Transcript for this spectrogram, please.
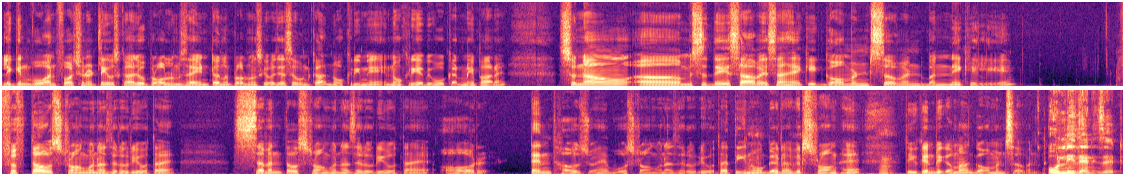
लेकिन वो अनफॉर्चुनेटली उसका जो प्रॉब्लम्स है इंटरनल प्रॉब्लम्स की वजह से उनका नौकरी में, नौकरी अभी वो कर नहीं पा रहे हैं। सो नाउ मिस्टर दे साहब, ऐसा है कि गवर्नमेंट सर्वेंट बनने के लिए फिफ्थ हाउस स्ट्रांग होना ज़रूरी होता है सेवन्थ हाउस स्ट्रांग होना ज़रूरी होता है, और टेंथ हाउस जो है वो स्ट्रांग होना ज़रूरी होता है। तीनों घर अगर अगर स्ट्रांग है hmm. तो you can become a government servant only then is it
